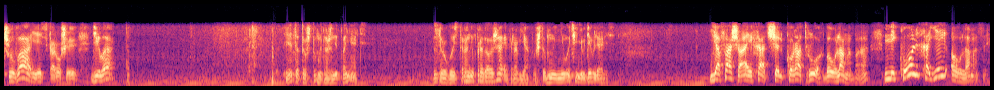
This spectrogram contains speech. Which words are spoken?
чува, есть хорошие дела. И это то, что мы должны понять. С другой стороны, продолжает Равьяков, чтобы мы не очень удивлялись. Яфаша аихат шель корат руах баулама ба, миколь хаей ауламазе.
